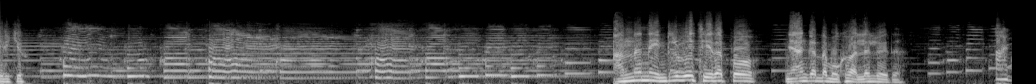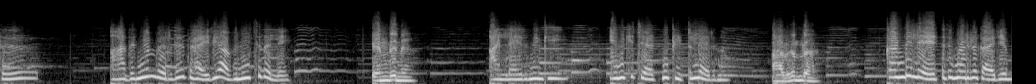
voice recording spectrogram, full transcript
ഇരിക്കൂ. അന്ന് എന്നെ ഇന്റർവ്യൂ ചെയ്തപ്പോ ഞാൻ കണ്ട മുഖമല്ലല്ലോ ഇത്. അത് അത് ഞാൻ വെറുതെ ധൈര്യം അഭിനയിച്ചതല്ലേ? എന്തിന്? അല്ലായിരുന്നെങ്കിൽ എനിക്ക് ചേട്ടന് കിട്ടില്ലായിരുന്നു? അതെന്താ? കണ്ടില്ലേ ഏട്ടന്മാരുടെ കാര്യം?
